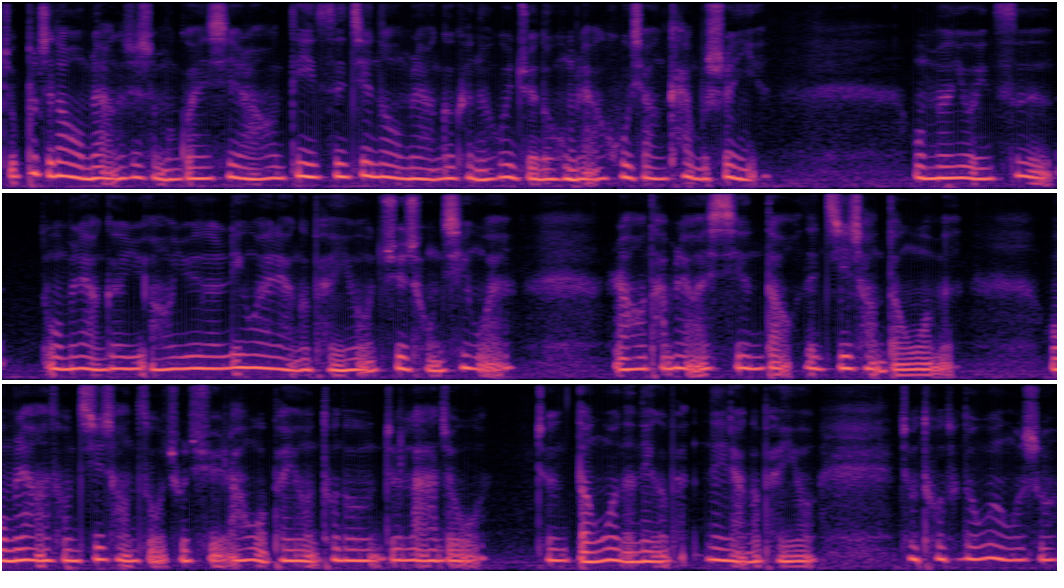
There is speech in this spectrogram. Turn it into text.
就不知道我们两个是什么关系，然后第一次见到我们两个，可能会觉得我们两个互相看不顺眼。我们有一次，我们两个然后约了另外两个朋友去重庆玩，然后他们两个先到，在机场等我们。我们两个从机场走出去，然后我朋友偷偷就拉着我，就等我的那个朋那两个朋友，就偷偷的问我说：“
